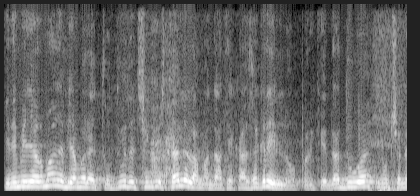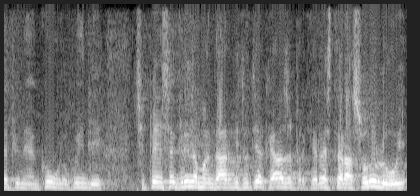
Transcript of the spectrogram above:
In Emilia Romagna abbiamo eletto due del 5 Stelle e l'ha mandati a casa Grillo, perché da due non ce n'è più neanche uno, quindi ci pensa Grillo a mandarvi tutti a casa perché resterà solo lui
